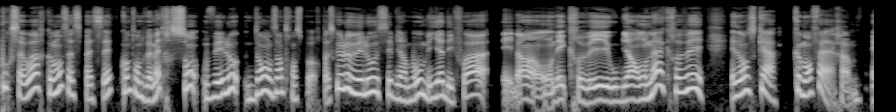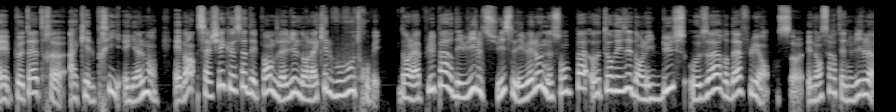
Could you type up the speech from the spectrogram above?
pour savoir comment ça se passait quand on devait mettre son vélo dans un transport. Parce que le vélo, c'est bien beau, mais il y a des fois, eh ben, on est crevé ou bien on a crevé. Et dans ce cas, comment faire? Et peut-être euh, à quel prix également? Eh ben, sachez que ça dépend de la ville dans laquelle vous vous trouvez. Dans la plupart des villes suisses, les vélos ne sont pas autorisés dans les bus aux heures d'affluence. Et dans certaines villes,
